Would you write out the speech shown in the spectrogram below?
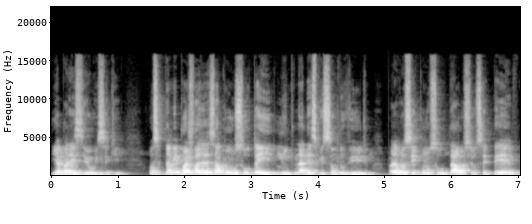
e apareceu isso aqui. Você também pode fazer essa consulta aí, link na descrição do vídeo para você consultar o seu CPF.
